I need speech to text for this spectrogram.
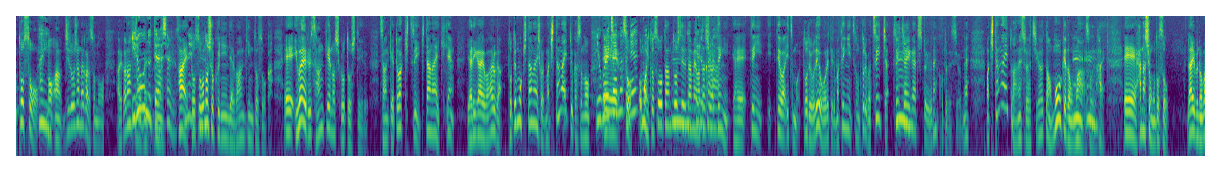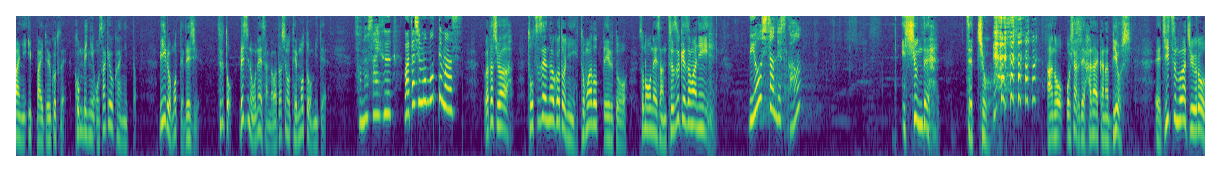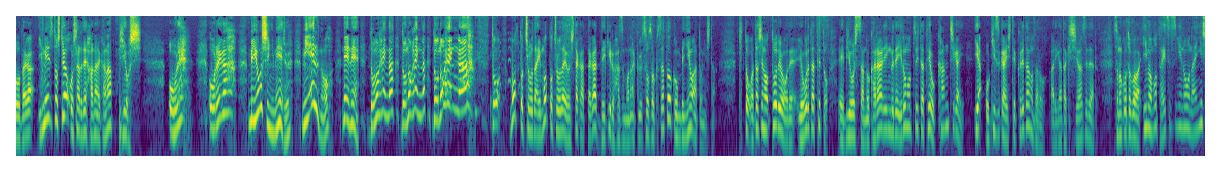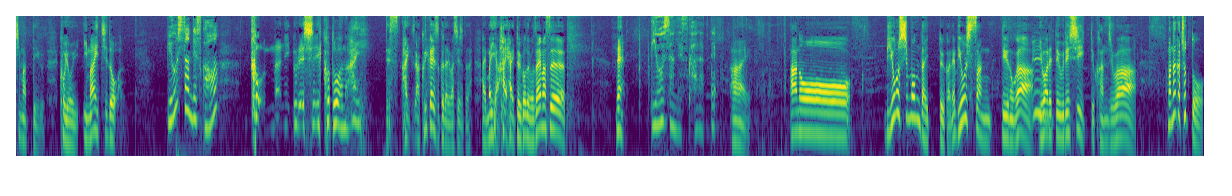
塗装？の、はい。あ自動車だからそのあれかな？色を塗ってらっしゃるんですかね。うはい、塗装の職人である板金塗装か、えーいわゆる産経の仕事をしている。産経とはきつい汚い危険。やりがいはあるがとても汚い仕事、まあ、汚いっていうかその汚れちゃいますね。えーそう主に塗装を担当しているため、うん私は手に、えー手に手はいつも塗料で汚れている、まあ、手にその塗料がついちゃついちゃいがちという、ねことですよね、まあ、汚いとはねそれは違うとは思うけども、まあそういうはい。えー話を戻そうライブの前に一杯ということでコンビニにお酒を買いに行った。ビールを持ってレジへ。するとレジのお姉さんが私の手元を見てその財布私も持ってます。私は突然のことに戸惑っているとそのお姉さん続けざまに美容師さんですか？一瞬で絶頂。あのおしゃれで華やかな美容師。え実務は重労働だがイメージとしてはおしゃれで華やかな美容師。俺俺が美容師に見える？見えるの？ねえねえどの辺が？どの辺が？どの辺が？ともっとちょうだいもっとちょうだいをしたかったができるはずもなくそそくさとコンビニを後にした。きっと私の塗料で汚れた手とえ美容師さんのカラーリングで色のついた手を勘違いいやお気遣いしてくれたのだろう。ありがたき幸せである。その言葉は今も大切に脳内にしまっている。今宵今一度。美容師さんですか？こんなに嬉しいことはないです。はい、あ繰り返すくだり忘れちゃった。はい、まあいいや、はいはい、ということでございます。ね、美容師さんですか？だって。はい。あのー美容師問題というかね、美容師さんっていうのがうん。言われて嬉しいっていう感じは、まあなんかちょっと、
